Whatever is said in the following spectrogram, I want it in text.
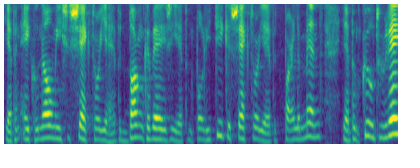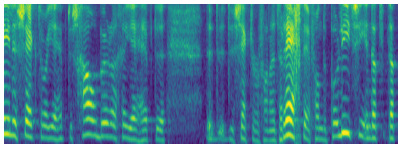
Je hebt een economische sector, je hebt het bankenwezen, je hebt een politieke sector, je hebt het parlement, je hebt een culturele sector, je hebt de je hebt de, de, de, de sector van het recht en van de politie. En dat, dat,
